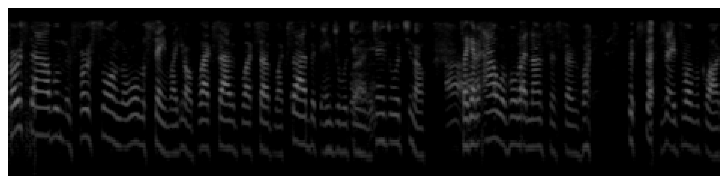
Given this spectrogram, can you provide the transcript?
first album and first song are all the same. Like, you know, Black Sabbath, Black Sabbath, Black Sabbath, Angel Witch, Angel Witch, Angel Witch, you know. Ah, So I got an hour of all that nonsense for everybody this Thursday at 12 o'clock.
